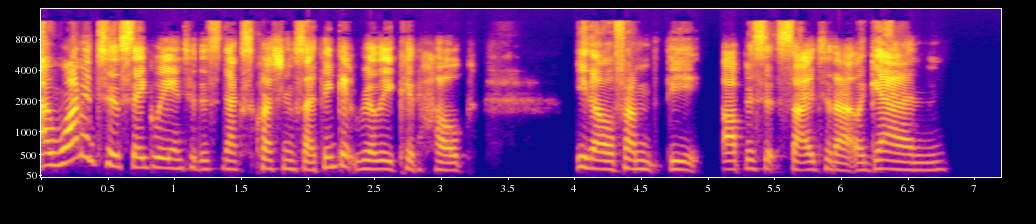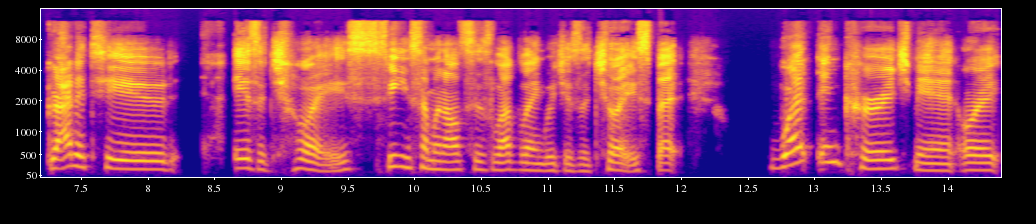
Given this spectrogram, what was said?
I wanted to segue into this next question because I think it really could help, you know, from the opposite side to that. Again, gratitude is a choice. Speaking someone else's love language is a choice. But what encouragement or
